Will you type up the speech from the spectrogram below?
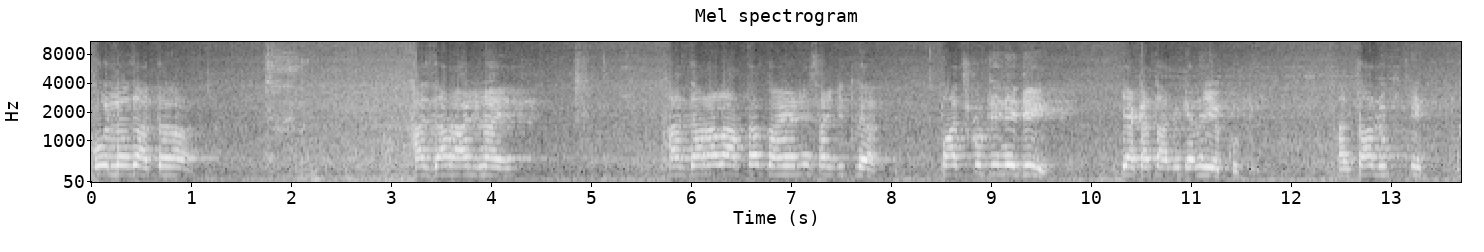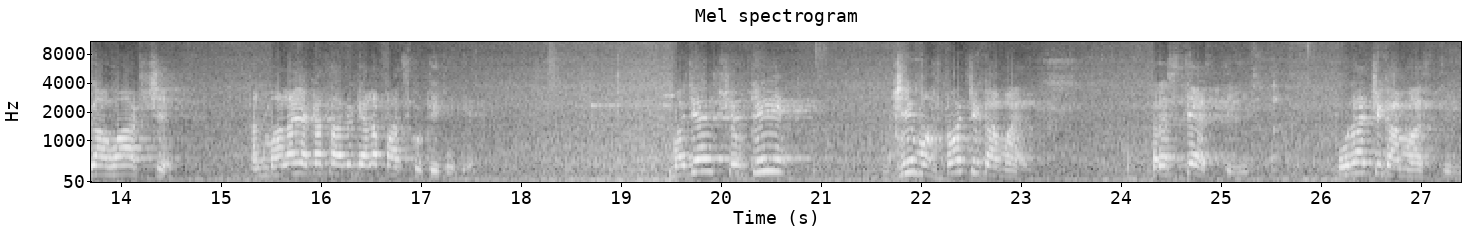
बोललं जातं खासदार आले नाहीत. खासदाराला आताच दयाने सांगितलं पाच कोटी निधी एका तालुक्याला एक कोटी. आणि तालुक्याची गावं आठशे आणि मला एका तालुक्याला पाच कोटी दिली आहे. म्हणजे शेवटी जी महत्वाची कामं आहेत रस्ते असतील पुलाची कामं असतील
